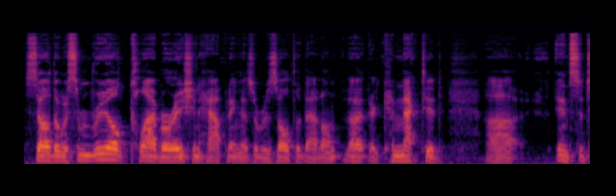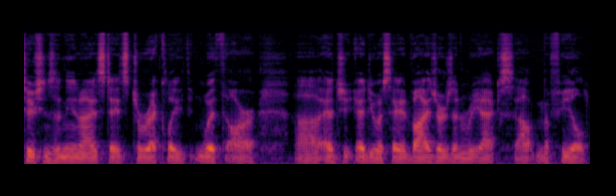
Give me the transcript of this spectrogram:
So there was some real collaboration happening as a result of that, on, connected institutions in the United States directly with our uh, Edu- EduUSA advisors and REACs out in the field.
